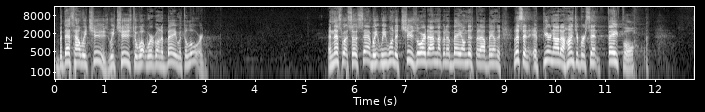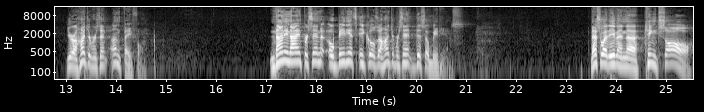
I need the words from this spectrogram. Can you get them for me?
but that's how we choose. We choose to what we're going to obey with the Lord. And that's what's so sad. We, we want to choose, Lord, I'm not going to obey on this, but I'll obey on this. Listen, if you're not 100% faithful, you're 100% unfaithful. 99% obedience equals 100% disobedience. That's what even uh, King Saul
